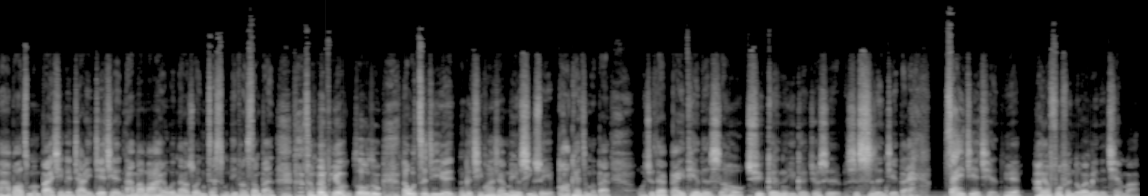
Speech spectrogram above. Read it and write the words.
那他不知道怎么办，先跟家里借钱。他妈妈还问他说：“你在什么地方上班？怎么没有收入？”那我自己因为那个情况下没有薪水，也不知道该怎么办。我就在白天的时候去跟一个就是是私人接待 再借钱，因为还要付很多外面的钱嘛，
